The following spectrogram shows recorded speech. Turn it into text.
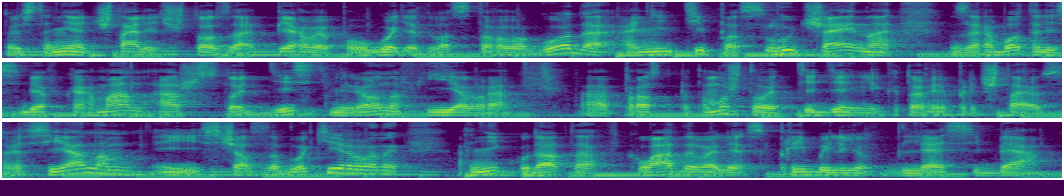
То есть они отчитались, что за первое полугодие 2022 года они типа случайно заработали себе в карман аж 110 миллионов евро. А, просто потому, что те деньги, которые причитаются россиянам и сейчас заблокированы, они куда-то вкладывали с прибылью для себя.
